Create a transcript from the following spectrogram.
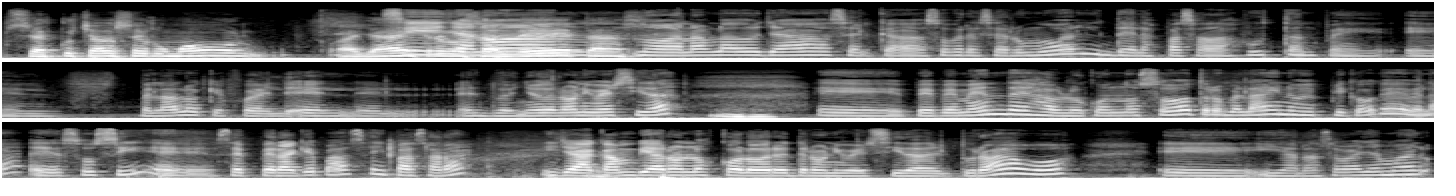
¿Se ha escuchado ese rumor allá entre los atletas? Han, nos han hablado ya acerca sobre ese rumor de las pasadas justas, pues, el ¿verdad? Lo que fue el, el, el, dueño de la universidad, eh, Pepe Méndez, habló con nosotros, ¿verdad? Y nos explicó que, ¿verdad? Eso sí, eh, se espera que pase y pasará. Y ya cambiaron los colores de la Universidad del Turabo eh, y ahora se va a llamar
